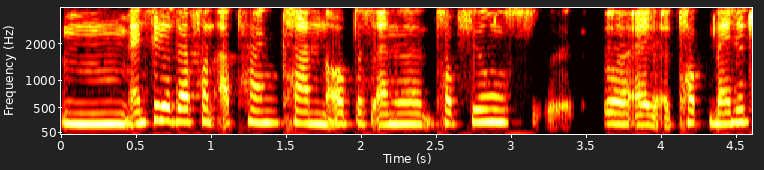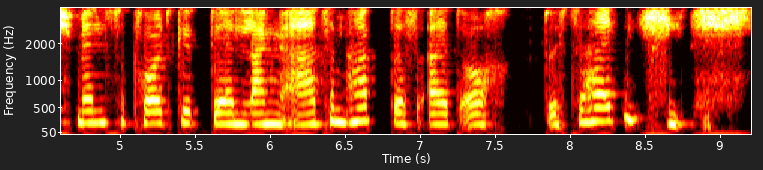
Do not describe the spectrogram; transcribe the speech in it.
ähm, entweder davon abhängen kann, ob es eine Top-Führungs-, äh, Top-Management-Support gibt, der einen langen Atem hat, das halt auch durchzuhalten.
